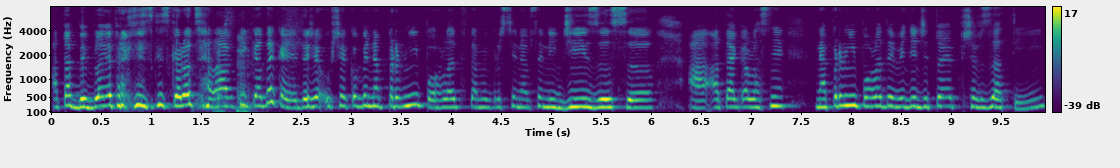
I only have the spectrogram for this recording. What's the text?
A ta Bible je prakticky skoro celá v té katakaně, takže už jakoby na první pohled tam je prostě napsaný Jesus a, a tak a vlastně na první pohled je vidět, že to je převzatý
